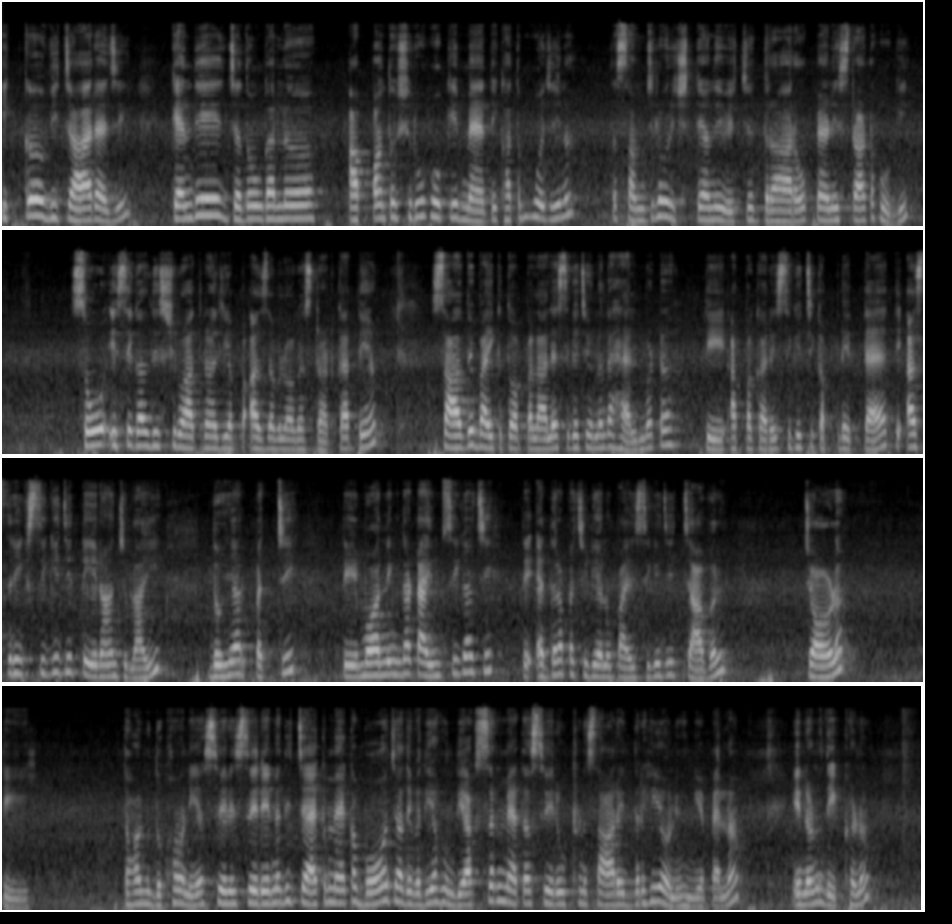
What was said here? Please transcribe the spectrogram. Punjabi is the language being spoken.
ਇੱਕ ਵਿਚਾਰ ਹੈ ਜੀ। ਕਹਿੰਦੇ ਜਦੋਂ ਗੱਲ ਆਪਾਂ ਤੋਂ ਸ਼ੁਰੂ ਹੋ ਕੇ ਮੈਂ ਤੇ ਖਤਮ ਹੋ ਜੇ ਨਾ, ਤਾਂ ਸਮਝ ਲਓ ਰਿਸ਼ਤਿਆਂ ਦੇ ਵਿੱਚ ਦਰਾਰ ਉਹ ਪੈਣੀ ਸਟਾਰਟ ਹੋ ਗਈ। ਸੋ ਇਸੇ ਗੱਲ ਦੀ ਸ਼ੁਰੂਆਤ ਨਾਲ ਜੀ ਆਪਾਂ ਅੱਜ ਦਾ ਵਲੌਗ ਸਟਾਰਟ ਕਰਦੇ ਹਾਂ। ਸਾਲ ਦੇ ਬਾਈਕ ਤੋਂ ਆਪਾਂ ਲਾ ਲਿਆ ਸੀਗਾ ਜੀ ਉਹਨਾਂ ਦਾ ਹੈਲਮਟ ਤੇ ਆਪਾਂ ਕਰੇ ਸੀਗੇ ਜੀ ਕੱਪੜੇ ਤੈਅ ਤੇ ਅੱਜ ਤਰੀਕ ਸੀਗੀ ਜੀ 13 ਜੁਲਾਈ 2025 ਤੇ ਮਾਰਨਿੰਗ ਦਾ ਟਾਈਮ ਸੀਗਾ ਜੀ ਤੇ ਇੱਧਰ ਆਪਾਂ ਚਿੜੀਆਂ ਨੂੰ ਪਾਏ ਸੀਗੇ ਜੀ ਚਾਵਲ, ਚੌਲ ਤੇ ਤੁਹਾਨੂੰ ਦਿਖਾਉਣੀ ਆ। ਸਵੇਰੇ ਸਵੇਰੇ ਇਹਨਾਂ ਦੀ ਚੈਕ ਮੈਕ ਬਹੁਤ ਜ਼ਿਆਦਾ ਵਧੀਆ ਹੁੰਦੀ ਆ। ਅਕਸਰ ਮੈਂ ਤਾਂ ਸਵੇਰੇ ਉੱਠਣ ਸਾਰ ਇੱਧਰ ਹੀ ਆਉਣੀ ਹੁੰਦੀ ਆ ਪਹਿਲਾਂ, ਇਹਨਾਂ ਨੂੰ ਦੇਖਣ।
